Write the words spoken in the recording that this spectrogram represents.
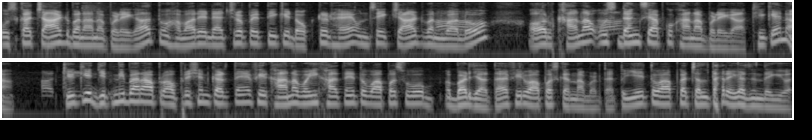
उसका चार्ट बनाना पड़ेगा तो हमारे नेचुरोपैथी के डॉक्टर हैं उनसे एक चार्ट बनवा हाँ। लो और खाना उस हाँ। ढंग से आपको खाना पड़ेगा ठीक है ना हाँ, क्योंकि जितनी बार आप ऑपरेशन करते हैं, फिर खाना वही खाते हैं तो वापस वो बढ़ जाता है, फिर वापस करना पड़ता है। तो ये तो आपका चलता रहेगा ज़िंदगी भर।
